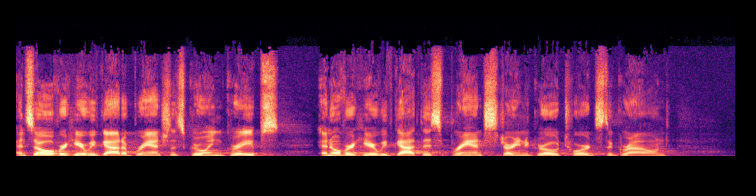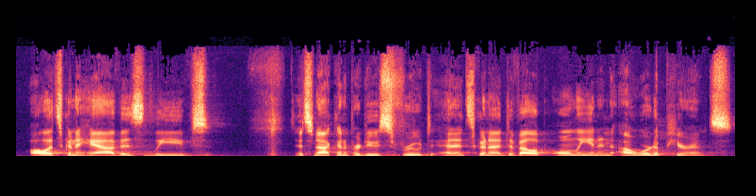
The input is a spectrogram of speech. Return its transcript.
And so over here we've got a branch that's growing grapes. And over here we've got this branch starting to grow towards the ground. All it's going to have is leaves. It's not going to produce fruit, and it's going to develop only in an outward appearance.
